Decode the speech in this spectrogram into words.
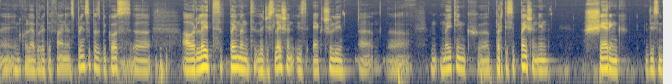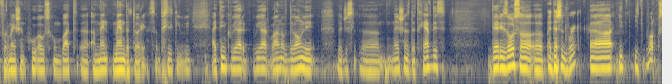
uh, in collaborative finance principles because uh, our late payment legislation is actually making participation in sharing this information, who owes whom what, uh, a man mandatory. So basically, we, I think we are we are one of the only uh, nations that have this. There is also. Uh, but does it work? Uh, it it works.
